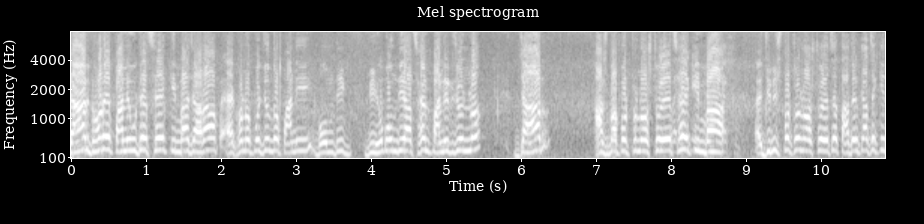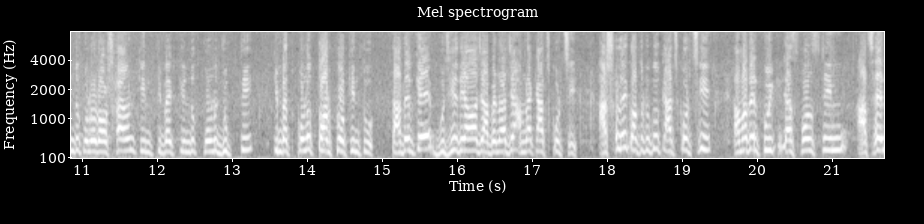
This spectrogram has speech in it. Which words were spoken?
যার ঘরে পানি উঠেছে কিংবা যারা এখনও পর্যন্ত পানি বন্দি, গৃহবন্দী আছেন পানির জন্য, যার আসবাবপত্র নষ্ট হয়েছে কিংবা জিনিসপত্র নষ্ট হয়েছে, তাদের কাছে কিন্তু কোনো রসায়ন কিংবা কিন্তু কোনো যুক্তি কিংবা কোনো তর্ক কিন্তু তাদেরকে বুঝিয়ে দেওয়া যাবে না যে আমরা কাজ করছি। আসলে কতটুকু কাজ করছি? আমাদের কুইক রেসপন্স টিম আছেন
